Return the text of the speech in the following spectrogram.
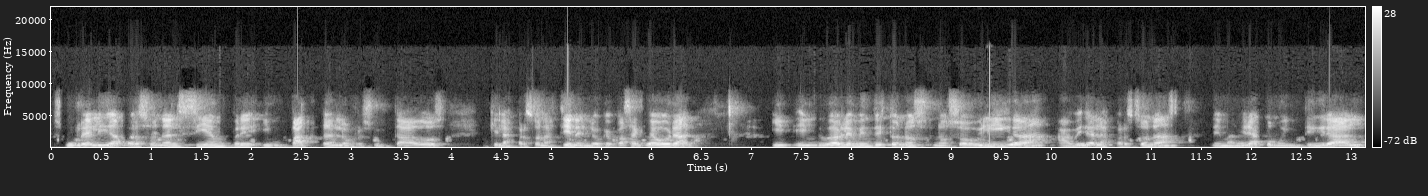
su realidad personal siempre impacta en los resultados que las personas tienen. Lo que pasa que ahora, e indudablemente esto nos, nos obliga a ver a las personas de manera como integral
